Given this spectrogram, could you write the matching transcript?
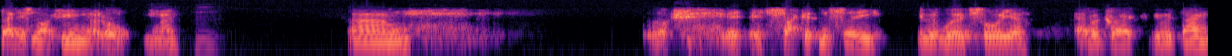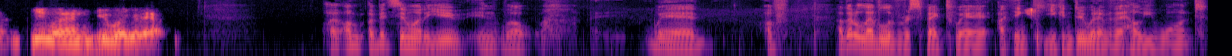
that is not human at all. You know. Mm. Um, look, it, it's suck it and see. If it works for you, have a crack. If it don't, you learn. You work it out. I, I'm a bit similar to you in well, where I've I've got a level of respect where I think you can do whatever the hell you want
